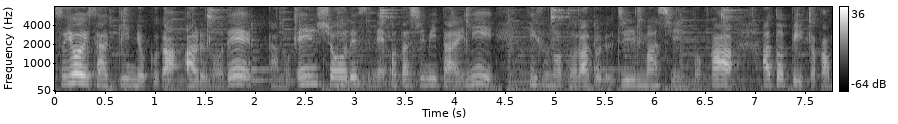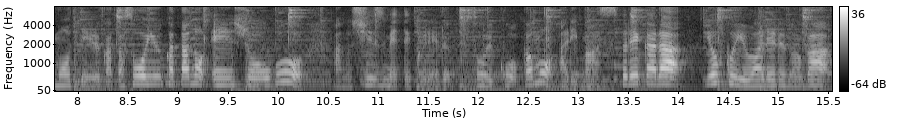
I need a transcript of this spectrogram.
強い殺菌力があるのであの炎症ですね。私みたいに皮膚のトラブルジンマシンとかアトピーとか持っている方そういう方の炎症をあの鎮めてくれるそういう効果もあります。それからよく言われるのが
